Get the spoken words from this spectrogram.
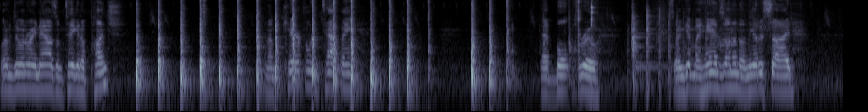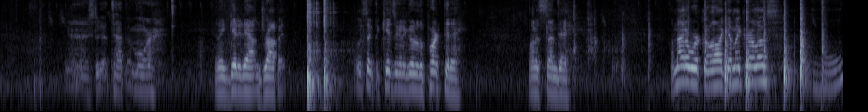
What I'm doing right now is I'm taking a punch and I'm carefully tapping that bolt through so I can get my hands on it on the other side. I still got to tap it more and then get it out and drop it. Looks like the kids are going to go to the park today on a Sunday. I'm not a workaholic, am I, Carlos? Mm-hmm.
